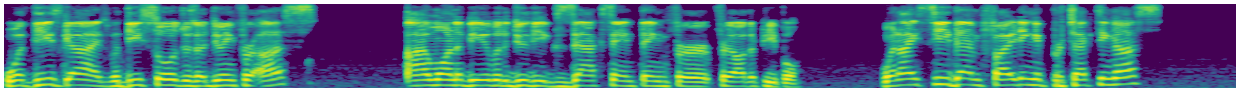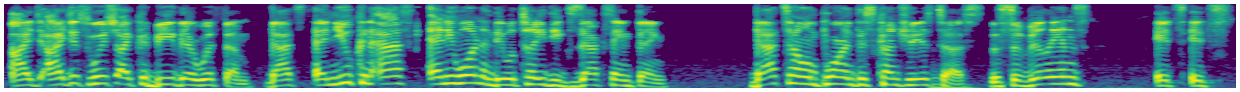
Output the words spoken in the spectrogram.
what these guys, what these soldiers are doing for us, I want to be able to do the exact same thing for, for other people. When I see them fighting and protecting us, I, I just wish I could be there with them. That's, and you can ask anyone and they will tell you the exact same thing. That's how important this country is to mm-hmm. us. The civilians, it's, it's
